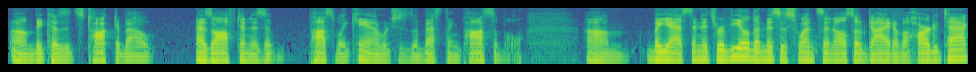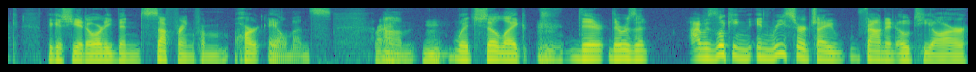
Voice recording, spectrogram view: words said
um, because it's talked about as often as it possibly can, which is the best thing possible. Um, but yes, and it's revealed that Mrs. Swenson also died of a heart attack because she had already been suffering from heart ailments. Right. Um, Mm. Which so like there there was a I was looking in research I found an OTR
